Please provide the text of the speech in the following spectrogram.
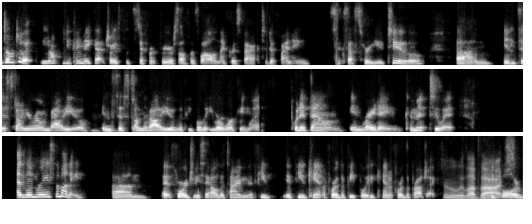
don't do it. You know you can make that choice that's different for yourself as well and that goes back to defining success for you too. Um, insist on your own value. Mm-hmm. insist on the value of the people that you are working with. Put it down in writing. Commit to it. And then raise the money um, at Forge, we say all the time, if you if you can't afford the people, you can't afford the project. Ooh, I love that. People are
